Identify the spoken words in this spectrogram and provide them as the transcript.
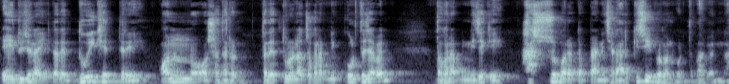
এই দুজনাই তাদের দুই ক্ষেত্রে অনন্য অসাধারণ। তাদের তুলনা যখন আপনি করতে যাবেন, তখন আপনি নিজেকে হাস্যকর একটা প্রাণী ছাড়া আর কিছুই প্রমাণ করতে পারবেন না।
